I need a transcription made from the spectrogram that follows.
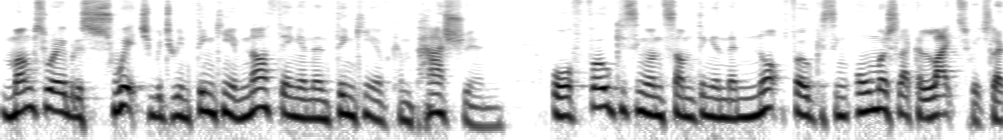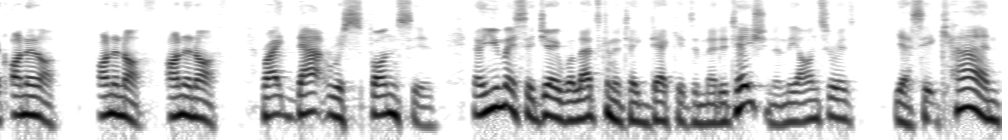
monks were able to switch between thinking of nothing and then thinking of compassion or focusing on something and then not focusing almost like a light switch, like on and off, on and off, on and off, right? That responsive. Now, you may say, Jay, well, that's going to take decades of meditation. And the answer is yes, it can.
